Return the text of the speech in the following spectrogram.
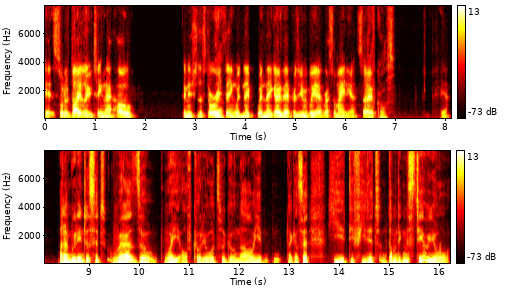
it's sort of diluting that whole finish the story yeah. thing when they when they go there presumably at WrestleMania. So of course. Yeah. But I'm really interested where the way of Cody Rhodes will go now. He, like I said, he defeated Dominik Mysterio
